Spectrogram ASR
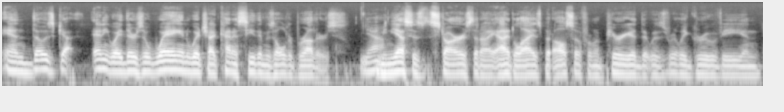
and those guys. Anyway, there's a way in which I kind of see them as older brothers. Yeah. I mean, yes, as stars that I idolized, but also from a period that was really groovy and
